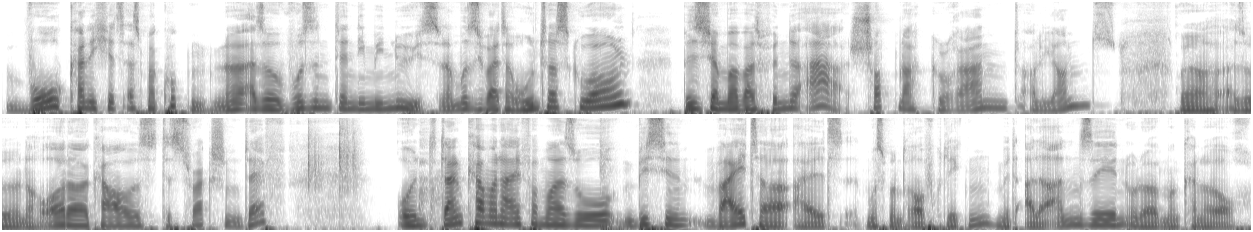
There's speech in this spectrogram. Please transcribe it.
wo kann ich jetzt erstmal gucken? Ne? Also, wo sind denn die Menüs? Und dann muss ich weiter runter scrollen, bis ich dann mal was finde. Ah, Shop nach Grand Alliance. Also nach Order, Chaos, Destruction, Death. Und dann kann man einfach mal so ein bisschen weiter halt, muss man draufklicken, mit alle ansehen oder man kann auch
